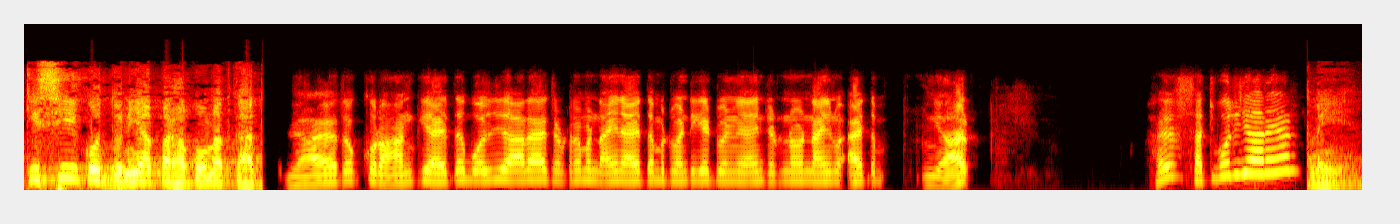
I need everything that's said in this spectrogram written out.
کسی کو دنیا پر حکومت کا یار یہ تو قرآن کی آیت بولی جا رہا ہے چیپٹر نمبر 9 آیت نمبر 28 29 چیپٹر نمبر 9 آیت یار ہر سچ بولی جا رہا ہے یار نہیں ہے۔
